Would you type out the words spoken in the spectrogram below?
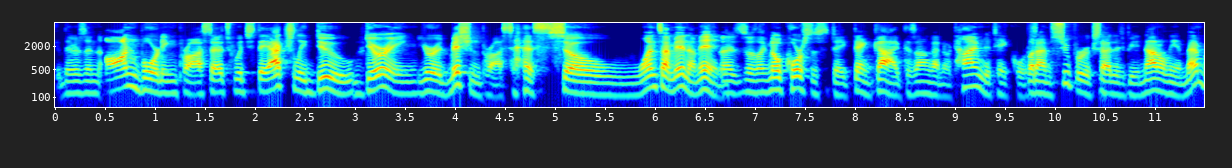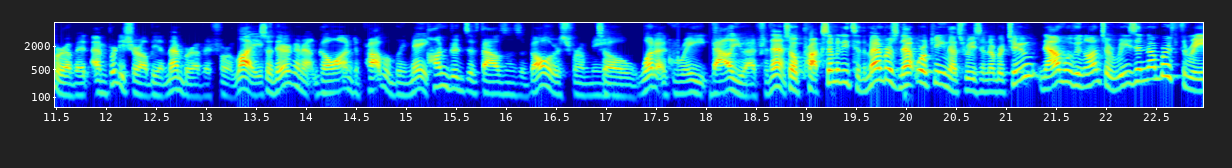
There's an onboarding process, which they actually do during your admission process. So once I'm in, I'm in. Uh, There's like no courses to take, thank God, because I don't got no time to take courses. But I'm super excited to be not only a member of it, I'm pretty sure I'll be a member of it for life. So they're gonna go on to probably make hundreds of thousands of dollars from me. So what a great value add for them. So proximity to the members, networking, that's reason number two. Now moving on to reason number three,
